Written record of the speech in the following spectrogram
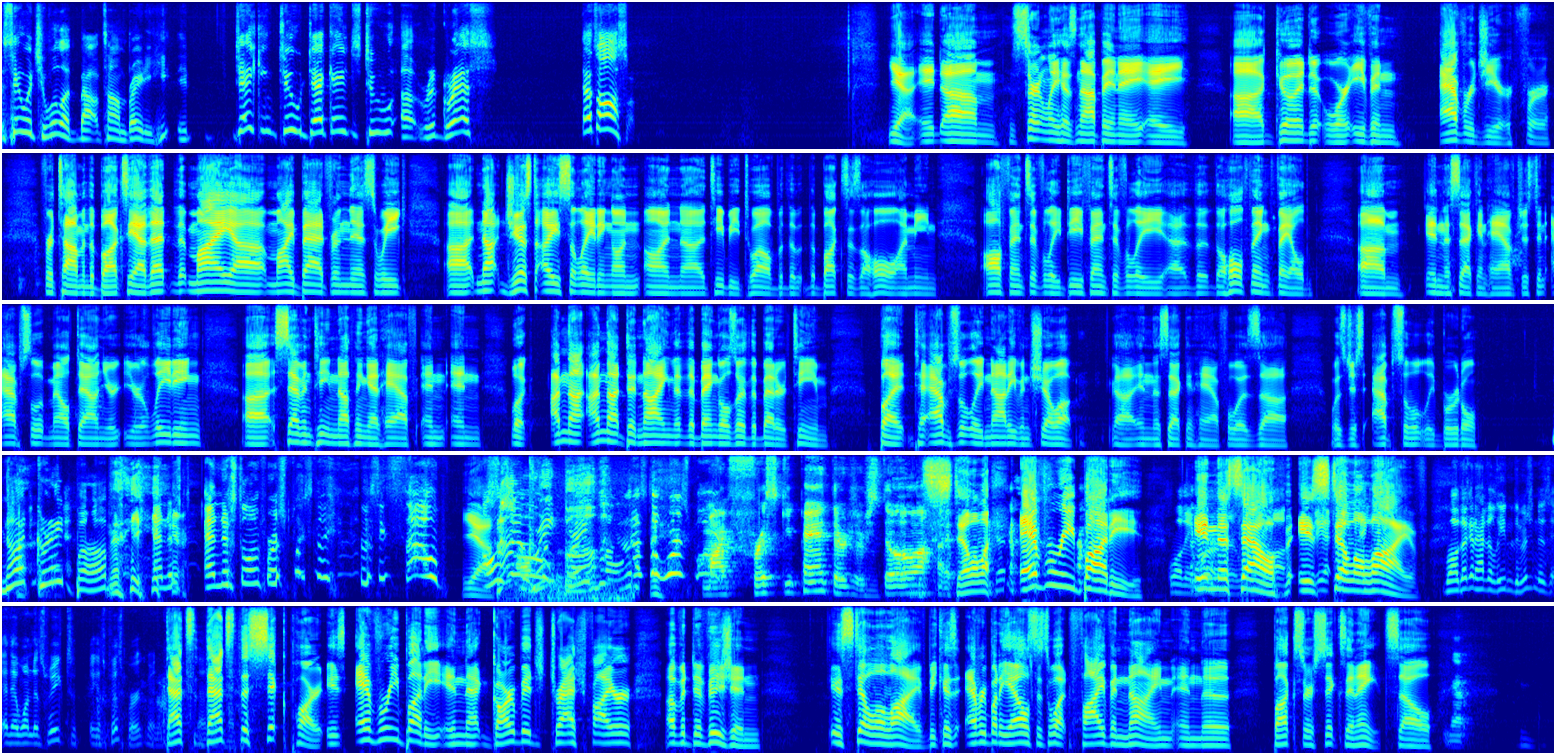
say what you will about Tom Brady. He it, taking two decades to uh, regress. That's awesome. Yeah, it um certainly has not been a a uh, good or even average year for for Tom and the Bucs. Yeah, that, that my uh my bad from this week. Uh, not just isolating on on uh, TB12, but the the Bucs as a whole. I mean, offensively, defensively, uh, the the whole thing failed um, in the second half. Just an absolute meltdown. You're you're leading uh, 17 nothing at half, and and look, I'm not I'm not denying that the Bengals are the better team, but to absolutely not even show up uh, in the second half was uh, was just absolutely brutal. Not great, Bob. And they're, and they're still in first place in the NFC South. Yeah, Oh, great, Bob. That's the worst part. My frisky Panthers are still alive. still alive. Everybody Well, in were. the They were, South uh, is they- still they- alive. Well, they're gonna have the leading the division, this- and they won this week against Pittsburgh. and That's that's the sick part is everybody in that garbage trash fire of a division is still alive because everybody else is what five and nine and the Bucs are six and eight. So Yeah.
